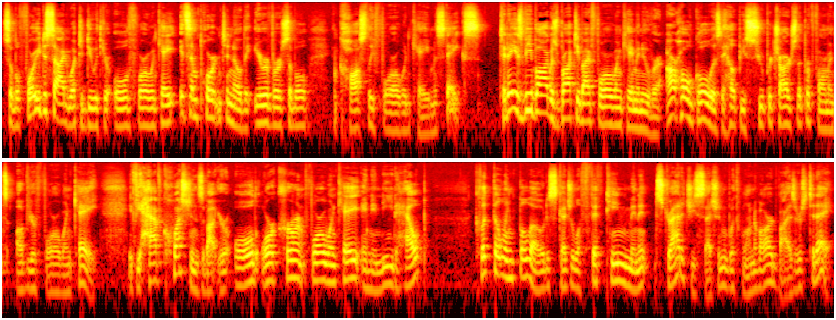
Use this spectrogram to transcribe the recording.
So before you decide what to do with your old 401k, it's important to know the irreversible and costly 401k mistakes. Today's vlog was brought to you by 401k Maneuver. Our whole goal is to help you supercharge the performance of your 401k. If you have questions about your old or current 401k and you need help, click the link below to schedule a 15 minute strategy session with one of our advisors today.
